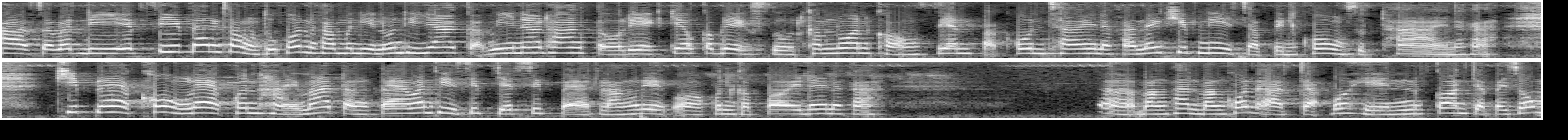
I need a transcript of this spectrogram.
ค่ะสวัสดีเอฟซีแฟนช่องทุกคนนะคะวันนี้นนทิยากับมีแนวทางตัวเลขเกี่ยวกับเลขสูตรคำนวณของเซียนปักโคนใชัยนะคะ ในคลิปนี้จะเป็นโค้งสุดท้ายนะคะ คลิปแรกโค้งแรกเพิ่นหายมาตั้งแต่วันที่ 17 18 หลังเลขออกเพิ่นกระปล่อยเลยนะคะบางท่านบางคนอาจจะบ่เห็นก่อนจะไปชม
